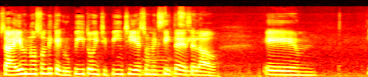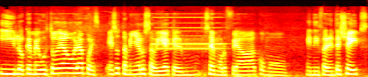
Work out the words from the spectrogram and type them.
O sea, ellos no son disque grupito, inchi pinchi, eso no Mm, existe de sí, ese lado. Eh, y lo que me gustó de ahora, pues eso también ya lo sabía, que él se morfeaba como en diferentes shapes.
